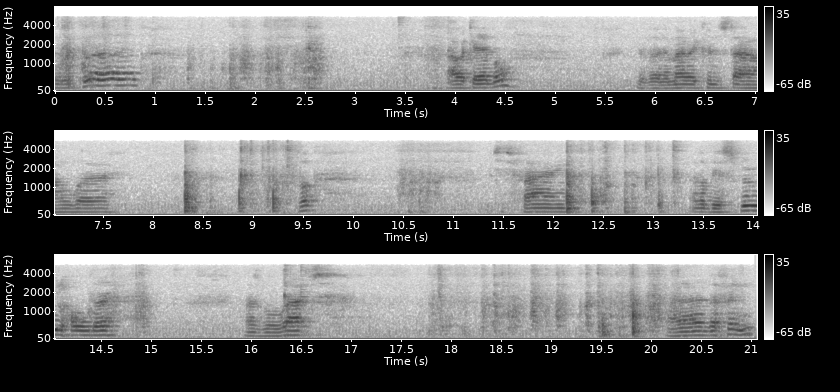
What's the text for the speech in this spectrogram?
The plug. Our cable with an American style uh, plug which is fine. That'll be a spool holder as will that and I think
